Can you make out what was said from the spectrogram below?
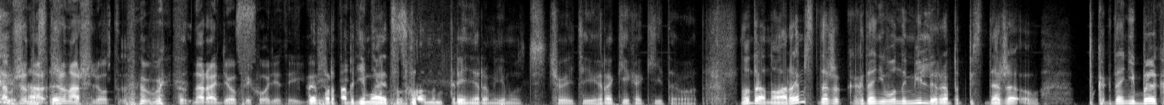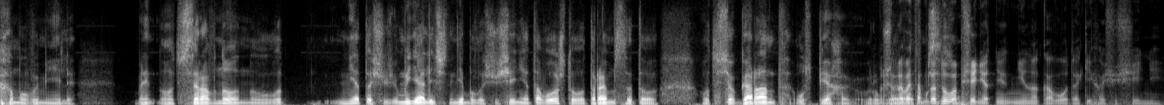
Там жена, а жена шлет. На радио приходит. И Стефорд обнимается с главным тренером. Ему что эти игроки какие-то. Вот. Ну да, ну а Рэмс, даже когда они Вона Миллера подписали, даже э, когда они Бекхэма вымели, блин, ну вот все равно, ну вот нет ощущения, у меня лично не было ощущения того, что вот Рэмс это вот все гарант успеха. Грубо Слушай, да в этом году сезоне. вообще нет ни, ни на кого таких ощущений.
